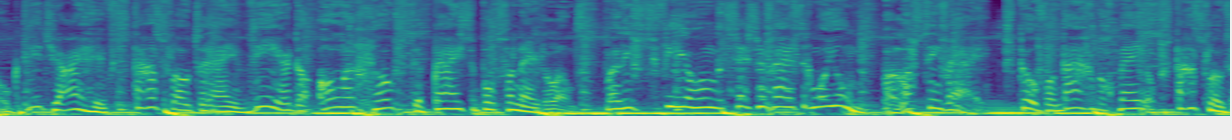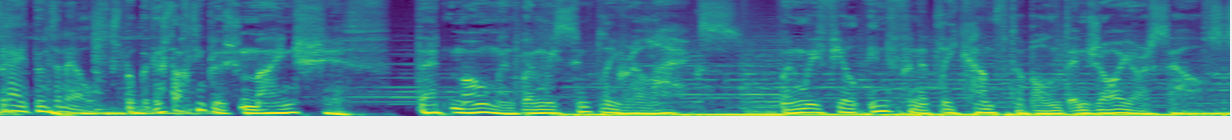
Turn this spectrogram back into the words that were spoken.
Ook dit jaar heeft Staatsloterij weer de allergrootste prijzenpot van Nederland. Maar liefst 456 miljoen. Belastingvrij. Speel vandaag nog mee op staatsloterij.nl. Speel bewust 18+. Plus. Mindshift. That moment when we simply relax. When we feel infinitely comfortable and enjoy ourselves.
